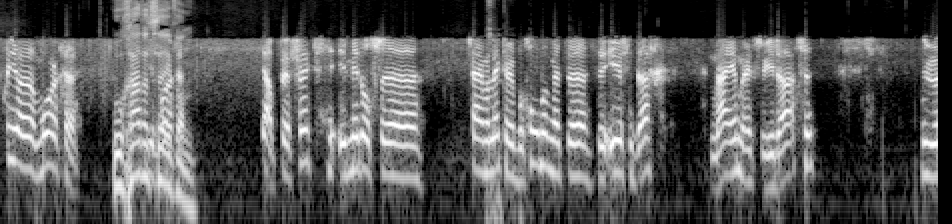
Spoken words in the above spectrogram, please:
Goedemorgen. Hoe gaat het, Stefan? Ja, perfect. Inmiddels uh, zijn we lekker begonnen met uh, de eerste dag. Nijmegen Vierdaagse. Nu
